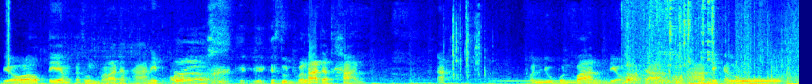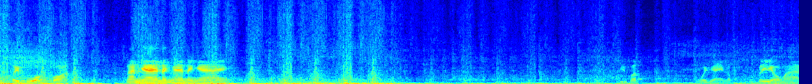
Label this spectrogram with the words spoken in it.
เดี๋ยวเราเตรียมกระสุนพระราชทานให้พร้อม กระสุนพระราชทานอะมันอยู่บนบ้าน เดี๋ยวเราจะพาเมกาโลไปบวกก่อน นั่นไงนั่นไงนั่นไงคือว่าตัวใหญ่แล้วเปรี้ยวมาก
